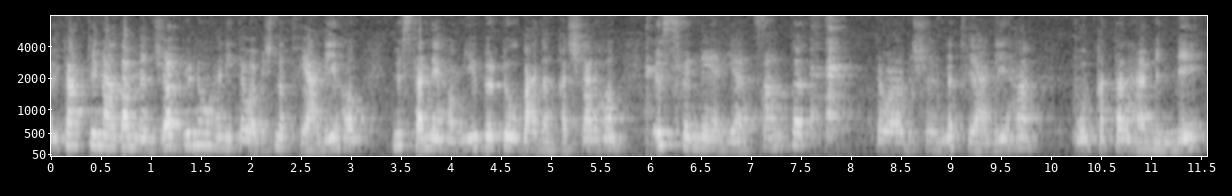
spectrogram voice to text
الكعبتين عظم تجبنوا هني توا باش نطفي عليهم. نستناهم يبردوا وبعد نقشرهم. السفناريا تصمتت توا باش نطفي عليها ونقطرها من الماء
